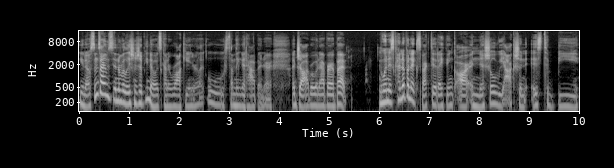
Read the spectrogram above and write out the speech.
you know sometimes in a relationship you know it's kind of rocky and you're like oh something could happen or a job or whatever. But when it's kind of unexpected i think our initial reaction is to be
